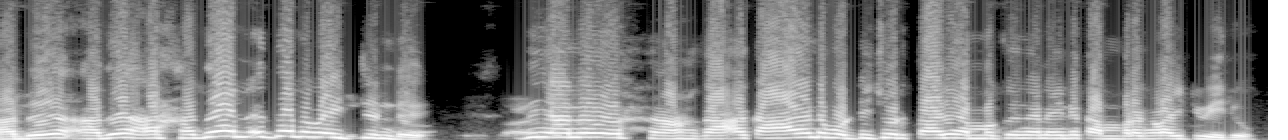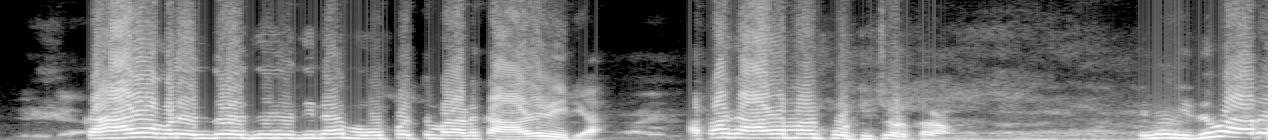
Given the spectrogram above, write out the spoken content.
അത് അത് അത് ഇതല്ല റേറ്റ് ഉണ്ട്. ഇത് ഞാൻ കായണ്ട് പൊട്ടിച്ചു കൊടുത്താൽ നമുക്ക് ഇങ്ങനെ അതിന്റെ കമ്പറങ്ങളായിട്ട് വരും. കായ നമ്മൾ എന്ത് വരുന്ന ഇതിനെ മൂപ്പെത്തുമ്പോഴാണ് കായ വരിക. അപ്പൊ ആ കായ നമ്മൾ പൊട്ടിച്ചു കൊടുക്കണം. പിന്നെ ഇത് വേറെ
